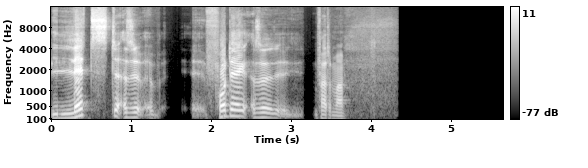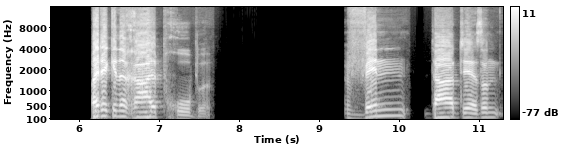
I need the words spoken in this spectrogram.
letzte, also äh, äh, vor der, also, äh, warte mal. Bei der Generalprobe, wenn da der so ein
